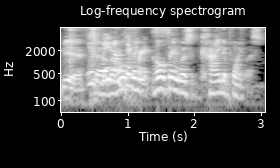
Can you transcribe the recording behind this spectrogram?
Yeah. It so made the no whole difference. thing, whole thing was kind of pointless.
